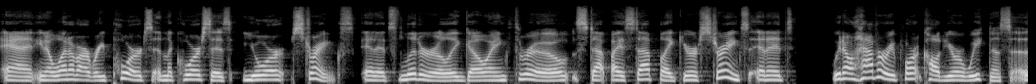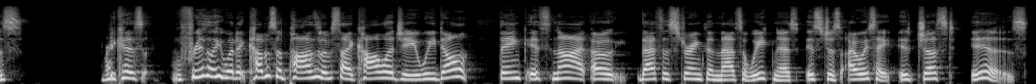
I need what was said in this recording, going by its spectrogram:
And, you know, one of our reports in the course is your strengths. And it's literally going through step by step, like your strengths. And it's, we don't have a report called your weaknesses because really when it comes to positive psychology, we don't think it's not, oh, that's a strength and that's a weakness. It's just, I always say it just is,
